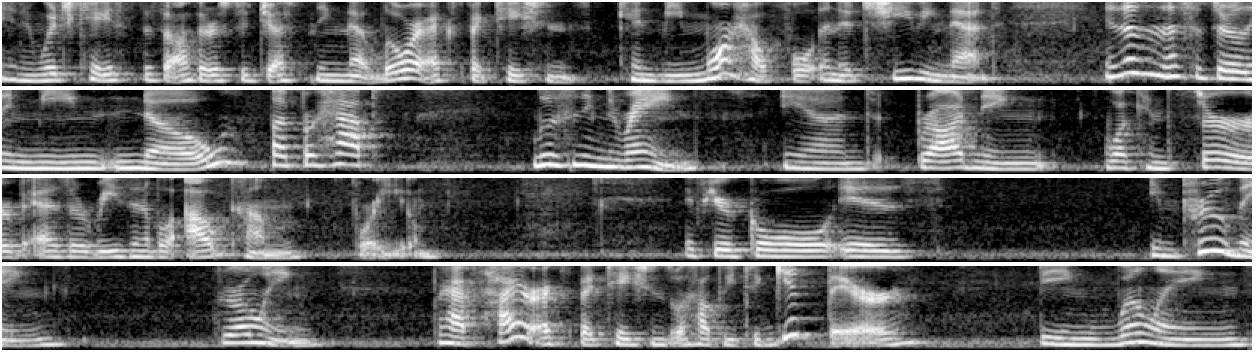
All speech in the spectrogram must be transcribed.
And in which case, this author is suggesting that lower expectations can be more helpful in achieving that. It doesn't necessarily mean no, but perhaps loosening the reins and broadening what can serve as a reasonable outcome for you. If your goal is improving, growing, perhaps higher expectations will help you to get there, being willing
